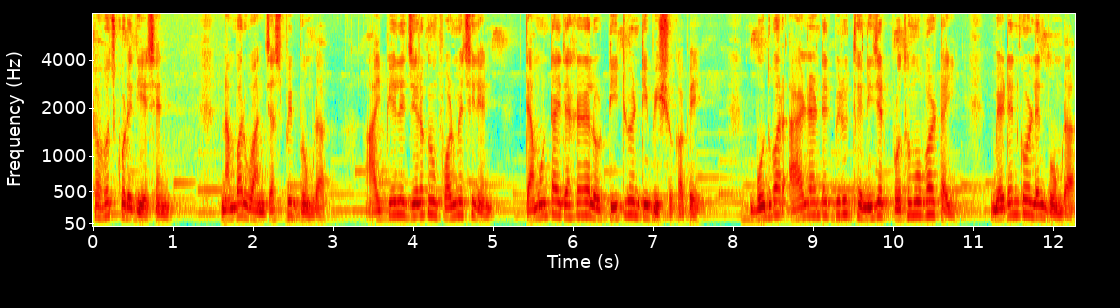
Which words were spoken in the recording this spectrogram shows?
সহজ করে দিয়েছেন। Number one Jasprit Bumrah. আইপিএলে যেরকম ফর্মে ছিলেন, তেমনটাই দেখা গেল টি টোয়েন্টি বিশ্বকাপে। বুধবার আয়ারল্যান্ডের বিরুদ্ধে নিজের প্রথম ওভারটাই মেডেন করলেন বুমরা।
